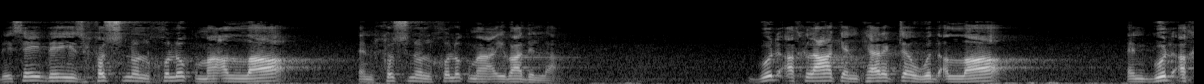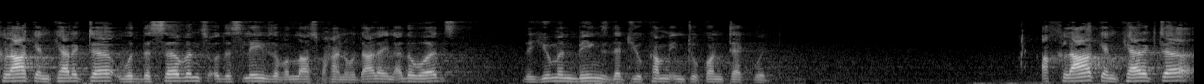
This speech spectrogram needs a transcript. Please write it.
they say there is husnul khuluq ma'allah and husnul khuluq ma'ibadillah good akhlaq and character with Allah and good akhlaq and character with the servants or the slaves of Allah subhanahu wa ta'ala. In other words, the human beings that you come into contact with. Akhlaq and character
